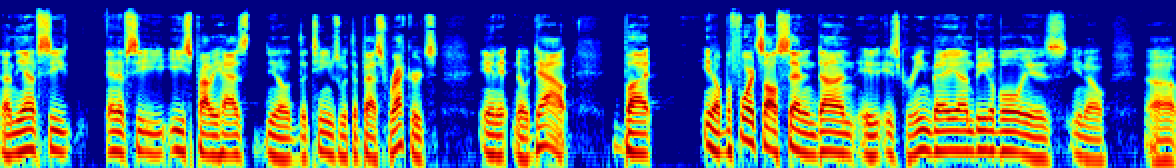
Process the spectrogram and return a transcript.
Um, the NFC NFC East probably has you know the teams with the best records in it, no doubt. But you know, before it's all said and done, is, is Green Bay unbeatable? Is you know, uh,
